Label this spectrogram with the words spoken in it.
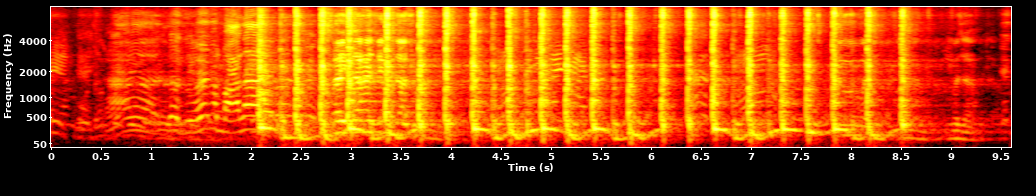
હા, તો જોવે કે માના થઈ જાય છે દસ વાગે. મજા એક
